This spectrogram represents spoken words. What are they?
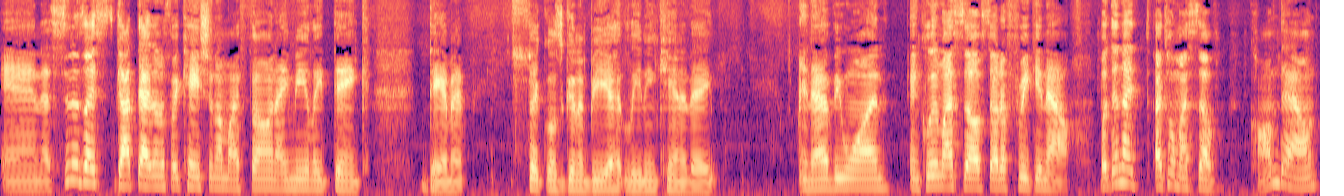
and as soon as I got that notification on my phone, I immediately think, damn it, Fickell's going to be a leading candidate and everyone, including myself, started freaking out. But then I, I told myself, calm down.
